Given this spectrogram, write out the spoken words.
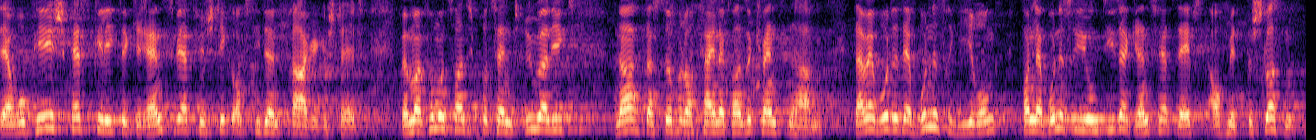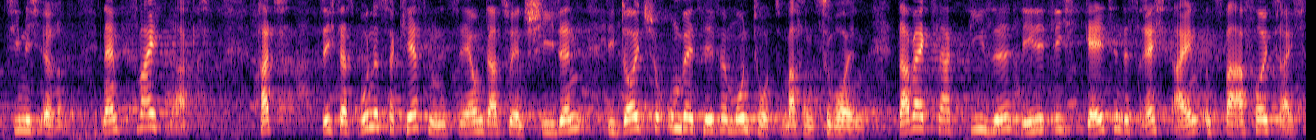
der europäisch festgelegte Grenzwert für Stickoxide in Frage gestellt. Wenn man 25 Prozent drüber liegt, na, das dürfe doch keine Konsequenzen haben. Dabei wurde der Bundesregierung, von der Bundesregierung dieser Grenzwert selbst auch mit beschlossen. Ziemlich irre. In einem zweiten Akt hat sich das Bundesverkehrsministerium dazu entschieden, die deutsche Umwelthilfe mundtot machen zu wollen. Dabei klagt diese lediglich geltendes Recht ein, und zwar erfolgreich.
